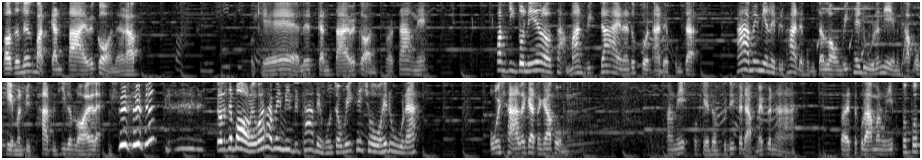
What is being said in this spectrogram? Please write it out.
เราจะเลือกบัตรกันตายไว้ก่อนนะครับโอเค เลือกกันตายไว้ก่อนมาสร้างนี้ ความจริงตัวนี้เราสามารถวิกได้นะทุกคนอะเดี๋ยวผมจะ ถ้าไม่มีอะไรผิดพลาดเดี๋ยวผมจะลองวิกให้ดูนั่นเองนะครับโอเคมันผิดพลาดเป็นที่เรียบร้อยแล้วแหละเราจะบอกเลยว่าถ้าไม่มีผิดพลาดเดี๋ยวผมจะวิกให้โชว์ให้ดูนะโอ้ยช้าแล้วกันนะครับผมทางนี้โอเคโดนพื้นที่ไฟดับไม่เป็นหาสไลด์สกุลามาตรงนี้ปุ๊บปุ๊บ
